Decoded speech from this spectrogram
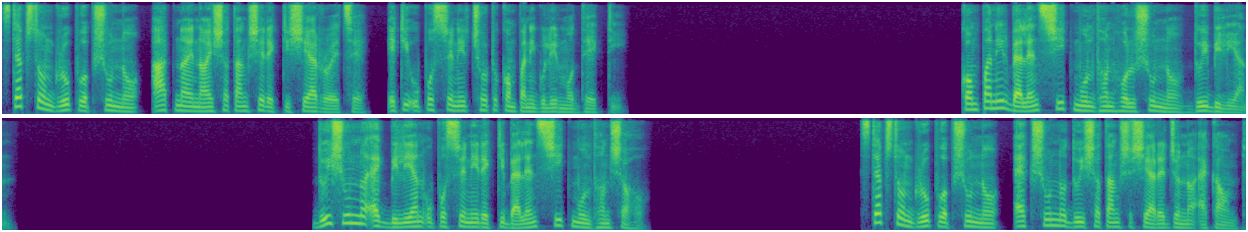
স্টেপস্টোন গ্রুপ অফ শূন্য, আট নয় নয় শতাংশের একটি শেয়ার রয়েছে, এটি উপশ্রেণীর ছোট কোম্পানিগুলির মধ্যে একটি। কোম্পানির ব্যালেন্স শিট মূলধন হল শূন্য, দুই বিলিয়ন। দুই শূন্য এক বিলিয়ন উপশ্রেণীর একটি ব্যালেন্স শিট মূলধন সহ। স্টেপস্টোন গ্রুপ অফ শূন্য, এক শূন্য দুই শতাংশ শেয়ারের জন্য অ্যাকাউন্ট।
